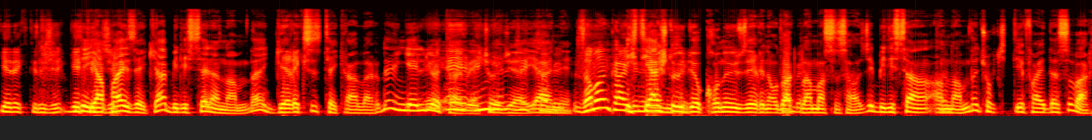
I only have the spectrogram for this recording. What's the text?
gerektirecek. Getirecek. yapay zeka bilişsel anlamda gereksiz tekrarları da engelliyor E, tabii engelleyecek çocuğa. Yani tabii. zaman kaybını ihtiyaç duyduğu konu üzerine odaklanmasını sağlayacak. Bilişsel anlamda çok ciddi faydası var.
